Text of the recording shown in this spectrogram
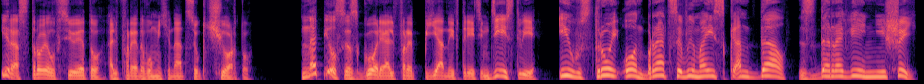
и расстроил всю эту Альфредову махинацию к черту. Напился с горя Альфред пьяный в третьем действии и устрой он, братцы вы мои, скандал здоровеннейший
